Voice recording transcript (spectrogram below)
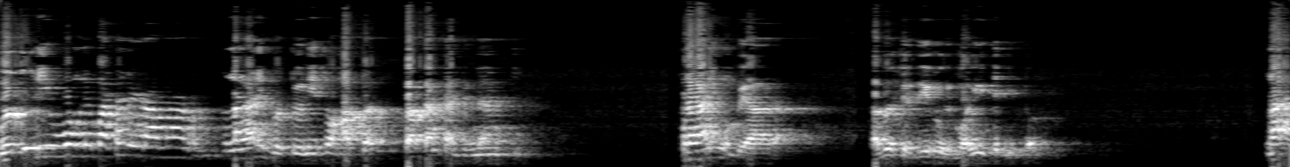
Bodoni uang yang pasar ya ramah. Senangannya bodoni sahabat bahkan kanjeng Nabi. Senangannya mau biara. Tapi jadi rumah itu itu. Nah,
